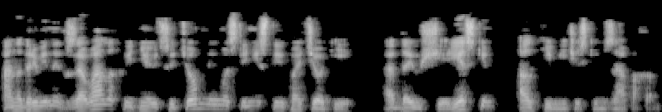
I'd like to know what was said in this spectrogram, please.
А на дровяных завалах виднеются темные маслянистые потеки, отдающие резким алхимическим запахом.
